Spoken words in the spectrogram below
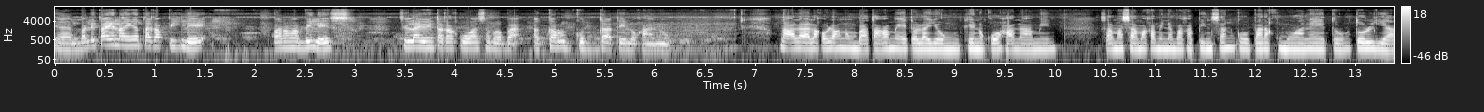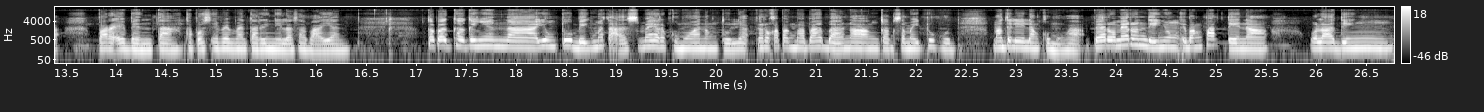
Yan, bali tayo lang yung tagapili para mabilis. Sila yung tagakuha sa baba. Agkarudkod dati Ilocano. Naalala ko lang nung bata kami, ito lang yung kinukuha namin. Sama-sama kami na baka pinsan ko para kumuha na ito, tulya, para ibenta. Tapos ibebenta rin nila sa bayan. Kapag kaganyan na yung tubig mataas, mahirap kumuha ng tulya. Pero kapag mababa na hanggang sa may tuhod, madali lang kumuha. Pero meron din yung ibang parte na wala ding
